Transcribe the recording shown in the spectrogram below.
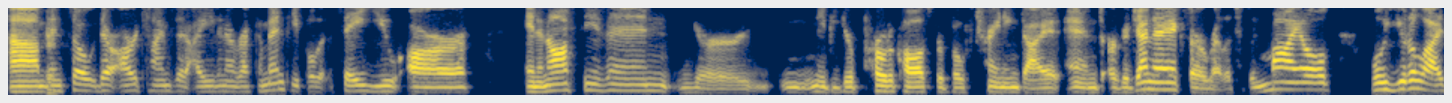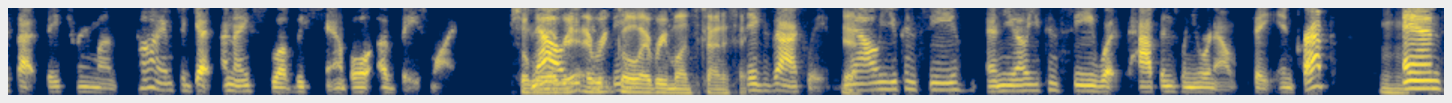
Um, okay. And so there are times that I even recommend people that say you are in an off season, your maybe your protocols for both training, diet, and ergogenics are relatively mild. We'll utilize that say three months time to get a nice, lovely sample of baseline. So now every, every see, go every month kind of thing. Exactly. Yeah. Now you can see, and you know you can see what happens when you are now say in prep, mm-hmm. and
